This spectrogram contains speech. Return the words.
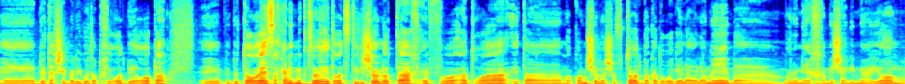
אה, בטח שבליגות הבכירות באירופה. אה, ובתור אה, שחקנית מקצועית, רציתי לשאול אותך, איפה את רואה את המקום של השופטות בכדורגל העולמי, ב- בוא נניח חמש שנים מהיום, או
